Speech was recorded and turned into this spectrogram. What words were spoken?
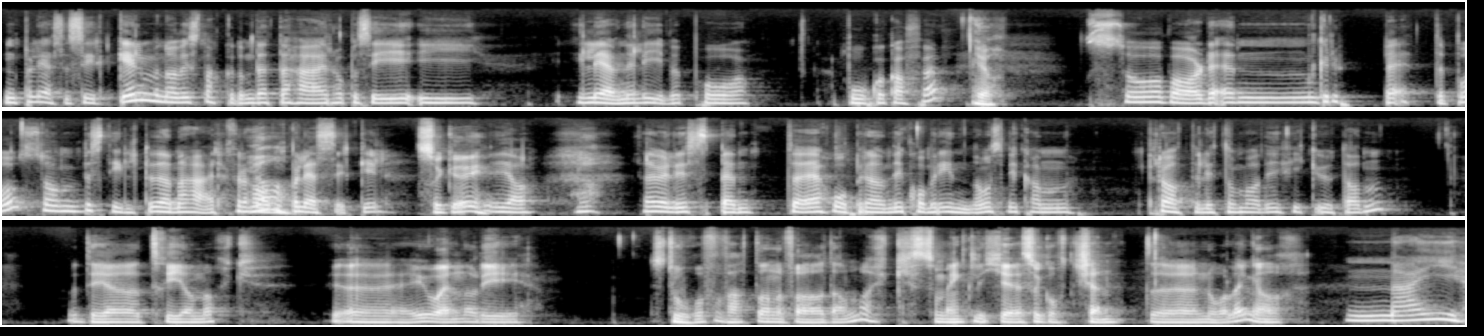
den på lesesirkel, men når vi snakket om dette her jeg, i, i levende live på Bok og kaffe, Ja. så var det en gruppe etterpå som bestilte denne her for å ha Ja. den på lesesirkel. Så gøy. Ja. Så jeg er veldig spent. Jeg håper de kommer innom, så vi kan prate litt om hva de fikk ut av den. Det er Tria Mørk eh, er jo en av de store forfatterne fra Danmark som egentlig ikke er så godt kjent eh, nå lenger. Nei,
